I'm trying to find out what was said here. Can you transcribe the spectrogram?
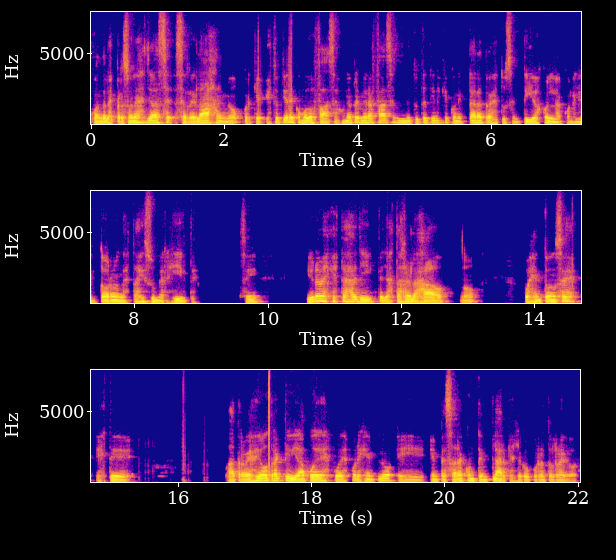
cuando las personas ya se, se, relajan, ¿no? Porque esto tiene como dos fases. Una primera fase en donde tú te tienes que conectar a través de tus sentidos con, la, con el entorno donde estás y sumergirte, ¿sí? Y una vez que estás allí, que ya estás relajado, ¿no? pues entonces, este, a través de otra actividad puedes, puedes por ejemplo, eh, empezar a contemplar qué es lo que ocurre a tu alrededor.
